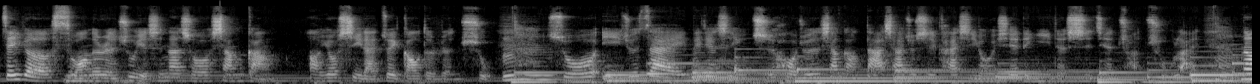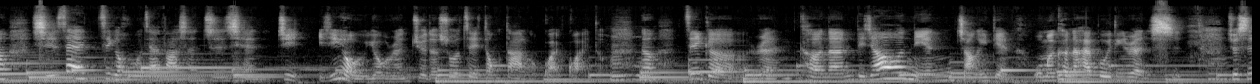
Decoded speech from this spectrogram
这个死亡的人数也是那时候香港。啊、呃，有史以来最高的人数，嗯，所以就是在那件事情之后，就是香港大厦就是开始有一些灵异的事件传出来。嗯，那其实在这个火灾发生之前，既已经有有人觉得说这栋大楼怪怪的。嗯，那这个人可能比较年长一点，我们可能还不一定认识。就是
